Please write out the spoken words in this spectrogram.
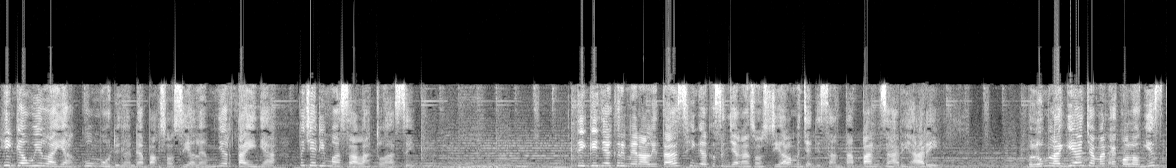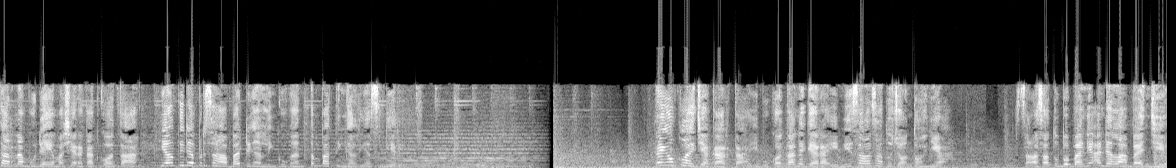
hingga wilayah kumuh dengan dampak sosial yang menyertainya menjadi masalah klasik. Tingginya kriminalitas hingga kesenjangan sosial menjadi santapan sehari-hari. Belum lagi ancaman ekologis karena budaya masyarakat kota yang tidak bersahabat dengan lingkungan tempat tinggalnya sendiri. Tengoklah Jakarta, ibu kota negara ini salah satu contohnya. Salah satu bebannya adalah banjir,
